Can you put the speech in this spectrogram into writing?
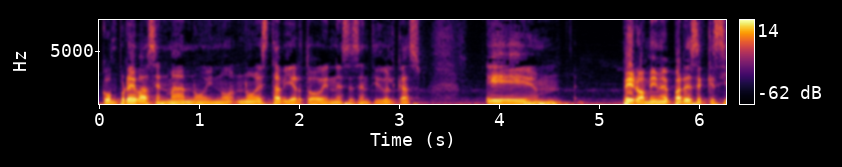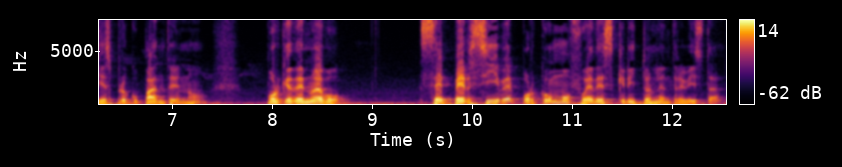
con pruebas en mano y no, no está abierto en ese sentido el caso. Eh, pero a mí me parece que sí es preocupante, ¿no? Porque de nuevo, se percibe por cómo fue descrito en la entrevista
